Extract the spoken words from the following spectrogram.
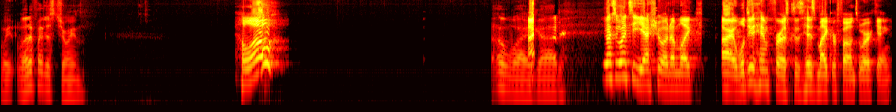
Wait, what if I just join? Hello? Oh my I- god! You guys went to Yeshua, and I'm like, all right, we'll do him first because his microphone's working.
